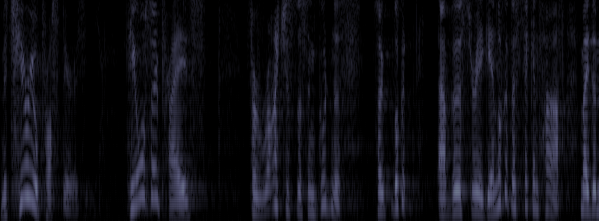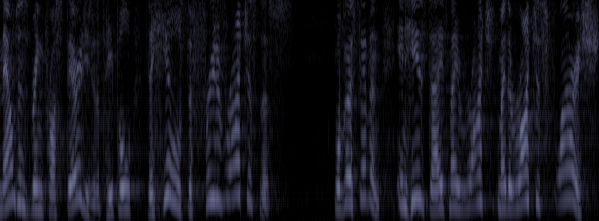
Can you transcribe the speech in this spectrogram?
material prosperity, he also prays for righteousness and goodness. So look at uh, verse 3 again. Look at the second half. May the mountains bring prosperity to the people, the hills, the fruit of righteousness. Or verse 7 In his days may, right, may the righteous flourish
